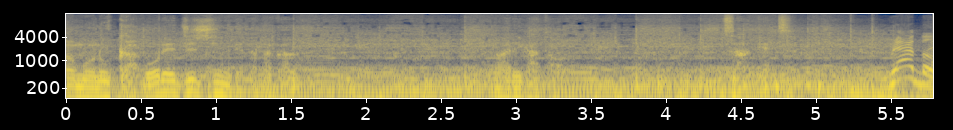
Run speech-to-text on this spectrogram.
なものか。俺自身で戦う。ありがとう。残月。Rebel,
